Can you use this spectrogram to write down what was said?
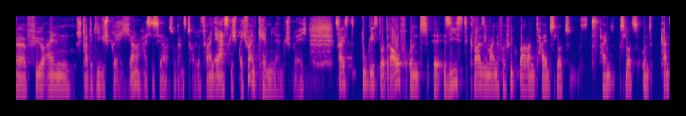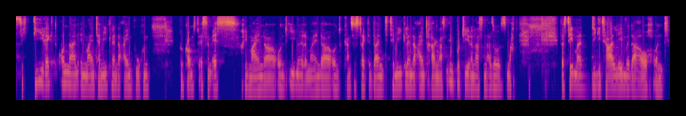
äh, für ein Strategiegespräch, ja, heißt es ja so ganz toll, für ein Erstgespräch, für ein Kennenlerngespräch. Das heißt, du gehst dort drauf und äh, siehst quasi meine verfügbaren Timeslots Timeslots und kannst dich direkt online in meinen Terminkalender einbuchen, bekommst SMS-Reminder und E-Mail-Reminder und kannst es direkt in deinen Terminkalender eintragen lassen, importieren lassen. Also es macht das Thema digital leben wir da auch und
